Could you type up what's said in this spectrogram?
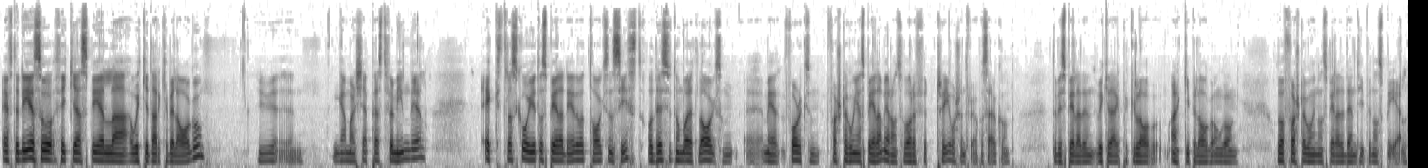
Efter det så fick jag spela Wicked Archipelago. Det är ju en gammal käpphäst för min del. Extra skojigt att spela det, det var ett tag sedan sist. Och dessutom var det ett lag som, eh, med folk som första gången jag spelade med dem så var det för tre år sedan tror jag på Sävcon. Då vi spelade en Wicked Archipelago, Archipelago-omgång. Det var första gången de spelade den typen av spel.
